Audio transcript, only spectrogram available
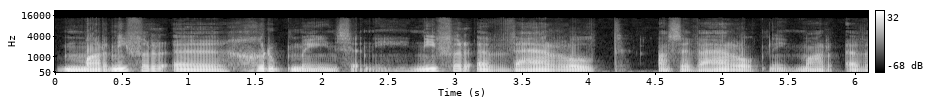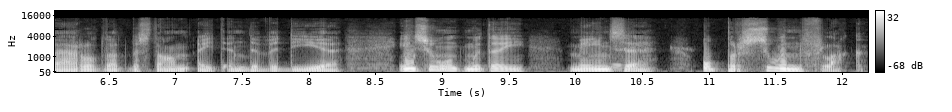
maar nie vir 'n groep mense nie, nie vir 'n wêreld as 'n wêreld nie, maar 'n wêreld wat bestaan uit individue. En so ontmoet hy mense op persoonvlak.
